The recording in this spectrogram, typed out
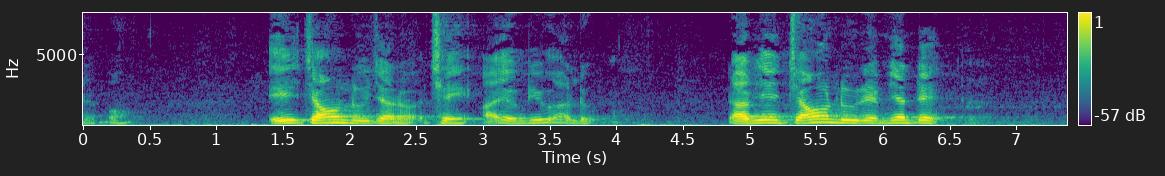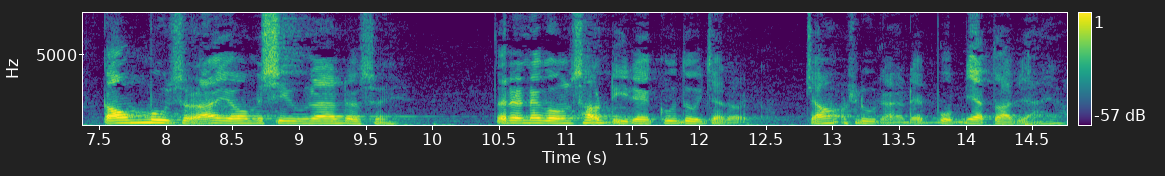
တယ်ပေါ့။ အေးအကြောင်းလူကြတော့အချိန်အာယုပြုရလို့ဒါဖြင့်ကြောင်းလူတဲ့မြတ်တဲ့ကောင်းမှုဆိုတာရောမရှိဘူးလားလို့ဆိုရင်တရဏဂုံဆောက်တည်တဲ့ကုသိုလ်ကြတော့ကြောင်းအလှူတာတဲ့ပို့မြတ်သွားပြန်ရော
